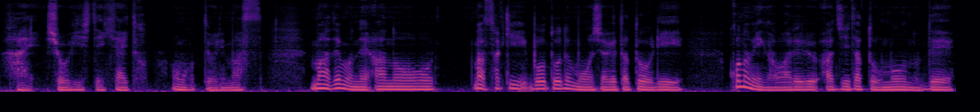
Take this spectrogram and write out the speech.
はい、消費していきたいと思っております。まあでもね、あの、まあ先冒頭でも申し上げた通り、好みが割れる味だと思うので、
